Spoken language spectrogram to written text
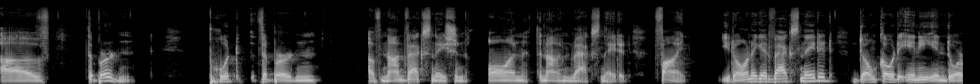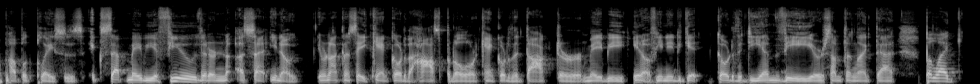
of the burden. Put the burden of non-vaccination on the non-vaccinated. Fine. You don't want to get vaccinated? Don't go to any indoor public places, except maybe a few that are, you know, you're not going to say you can't go to the hospital or can't go to the doctor, or maybe, you know, if you need to get, go to the DMV or something like that. But like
